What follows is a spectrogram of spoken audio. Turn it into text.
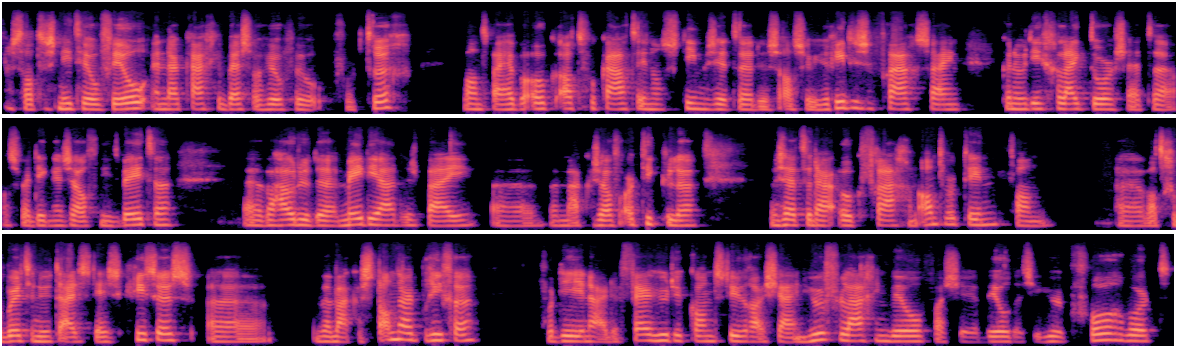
Dus dat is niet heel veel en daar krijg je best wel heel veel voor terug. Want wij hebben ook advocaten in ons team zitten. Dus als er juridische vragen zijn, kunnen we die gelijk doorzetten als wij dingen zelf niet weten. Uh, we houden de media dus bij. Uh, we maken zelf artikelen. We zetten daar ook vraag en antwoord in van uh, wat gebeurt er nu tijdens deze crisis. we maken standaardbrieven voor die je naar de verhuurder kan sturen als jij een huurverlaging wil of als je wil dat je huur bevroren wordt.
